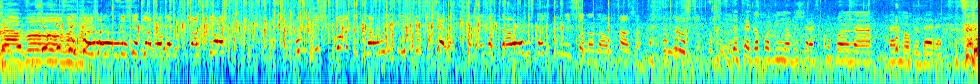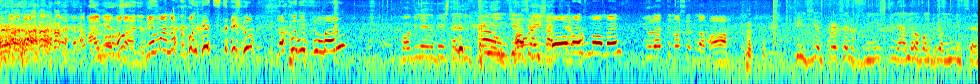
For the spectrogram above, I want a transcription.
Brawo! Wszystkie twoje koleżanki z osiedla mogą ci zazdrościć. Pójdziesz płacić na ulicy i w kościele. Trzymaj tak ale ja zostałem przyniesiona na ołtarze. Proszę. I do tego powinno być teraz kupon na darmowy beret. Albo różaniec. Nie ma na koniec tego? Na koniec numeru? Powinien być taki hełm. Moment, moment. Biuletyn osiedlowy. 50% zniżki na nową gromnicę.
